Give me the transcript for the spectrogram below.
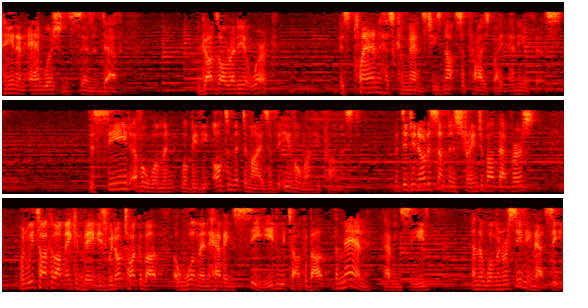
pain and anguish and sin and death. But God's already at work. His plan has commenced. He's not surprised by any of this. The seed of a woman will be the ultimate demise of the evil one, he promised. But did you notice something strange about that verse? When we talk about making babies, we don't talk about a woman having seed. We talk about the man having seed and the woman receiving that seed.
